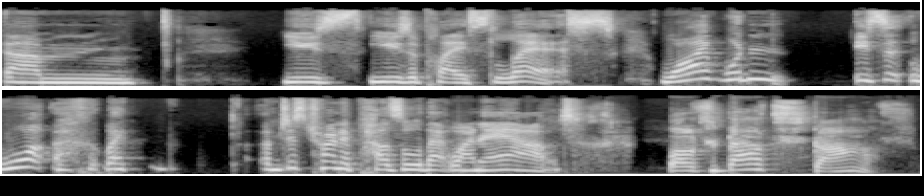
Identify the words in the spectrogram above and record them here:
um, use, use a place less. Why wouldn't, is it what, like, I'm just trying to puzzle that one out. Well, it's about staff.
